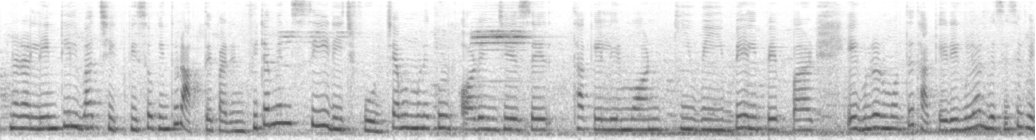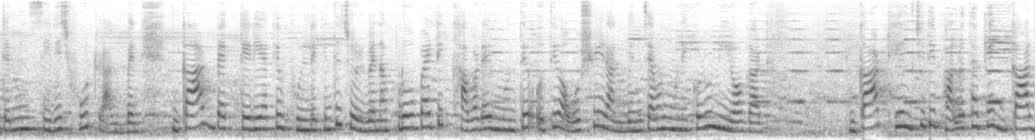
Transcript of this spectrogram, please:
আপনারা লেন্টিল বা চিকপিসও কিন্তু রাখতে পারেন। ভিটামিন সি রিচ ফুড, যেমন মনে করুন অরেঞ্জেসে থাকে লেমন, কিউই, বেল পেপার, এগুলোর মধ্যে থাকে। রেগুলার বেসিসে ভিটামিন সি রিচ ফুড রাখবেন। গার্ড ব্যাকটেরিয়াকে ভুললে কিন্তু চলবে না। প্রোবায়োটিক খাবারের মধ্যে অতি অবশ্যই রাখবেন। যেমন মনে করুন ইয়গার্ড গার্ড হেলথ যদি ভালো থাকে গার্ড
